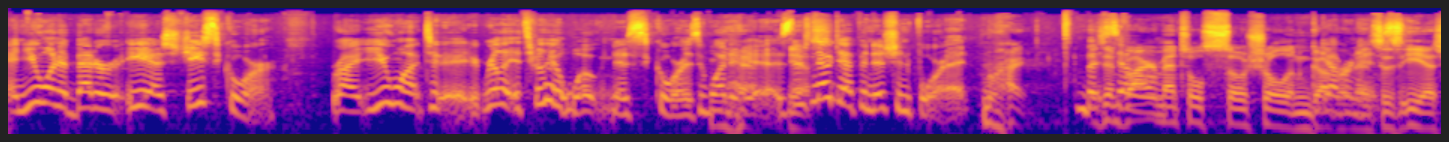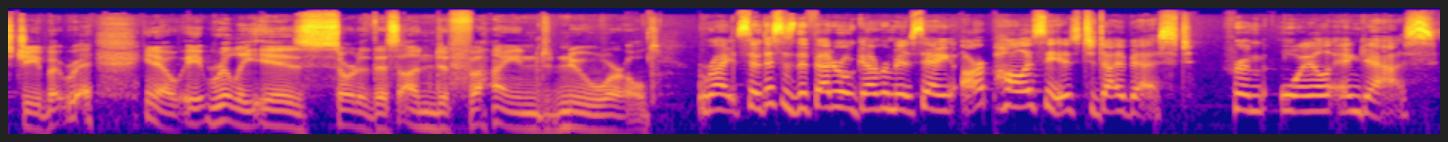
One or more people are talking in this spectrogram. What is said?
And you want a better ESG score, right? You want to, it really, it's really a wokeness score, is what Yeah, it is. There's yes. no definition for it. Right. But it's so- environmental, social, and governance, Governance. is ESG, but you know it really is sort of this undefined new world. Right. So this is the federal government saying our policy is to divest from oil and gas,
